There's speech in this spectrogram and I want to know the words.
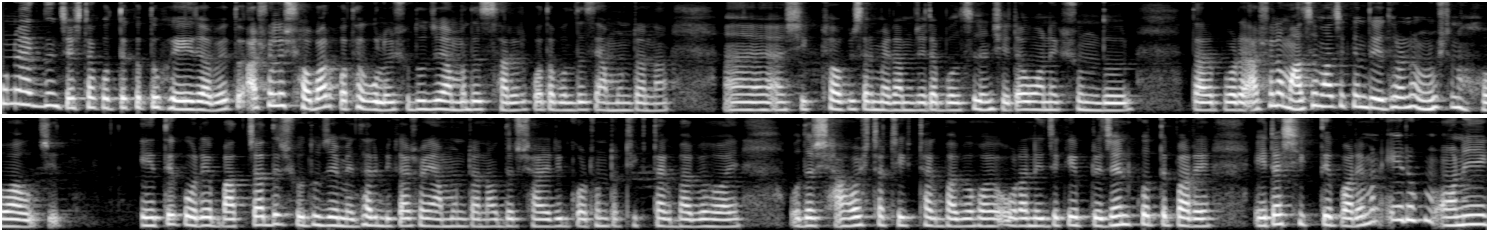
কোনো একদিন চেষ্টা করতে করতে হয়ে যাবে। তো আসলে সবার কথাগুলো শুধু যে আমাদের স্যারের কথা বলতেছে এমনটা না। শিক্ষা অফিসার ম্যাডাম যেটা বলছিলেন সেটাও অনেক সুন্দর। তারপরে আসলে মাঝে মাঝে কিন্তু এই ধরনের অনুষ্ঠান হওয়া উচিত। এতে করে বাচ্চাদের শুধু যে মেধার বিকাশ হয় এমনটা না, ওদের শারীরিক গঠনটা ঠিকঠাকভাবে হয়, ওদের সাহসটা ঠিকঠাকভাবে হয়, ওরা নিজেকে প্রেজেন্ট করতে পারে, এটা শিখতে পারে মানে এরকম অনেক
